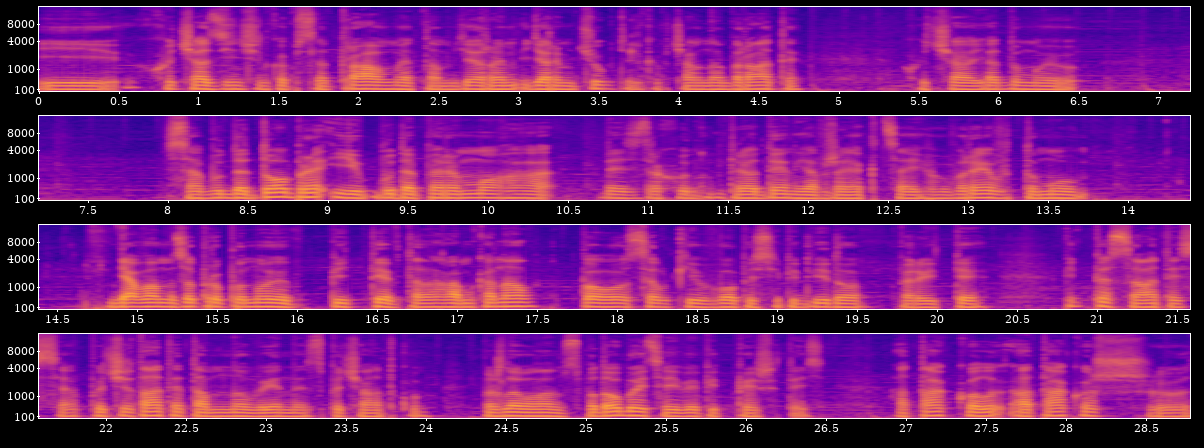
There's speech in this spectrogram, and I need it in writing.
І хоча Зінченко після травми, там Ярем, Яремчук тільки почав набирати. Хоча я думаю, все буде добре і буде перемога десь з рахунком 3-1, я вже як це й говорив. Тому я вам запропоную піти в телеграм-канал по ссылці в описі під відео, перейти, підписатися, почитати там новини спочатку. Можливо, вам сподобається і ви підпишетесь. А, так, а також е,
